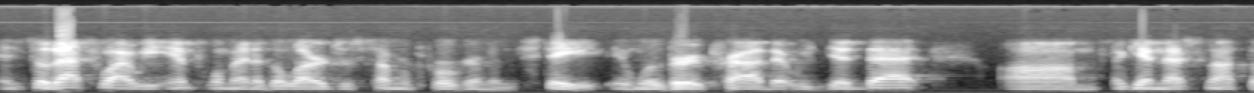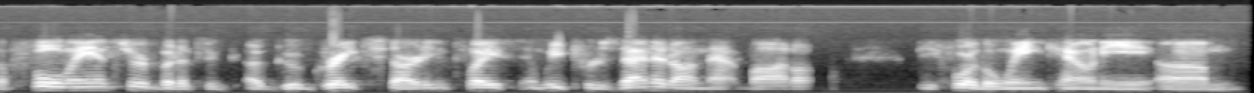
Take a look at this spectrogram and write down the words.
And so that's why we implemented the largest summer program in the state. And we're very proud that we did that. Um, again, that's not the full answer, but it's a, a good, great starting place. And we presented on that model before the Wayne County um,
